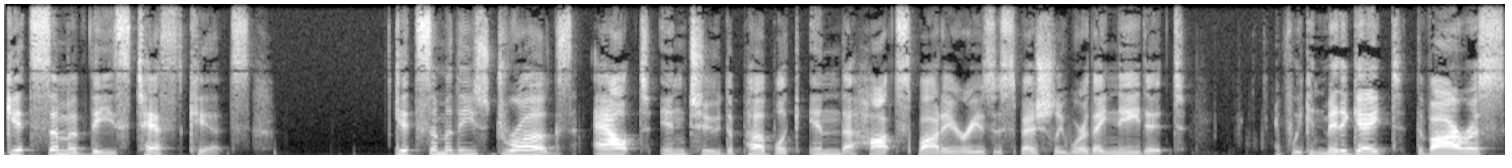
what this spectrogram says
get some of these test kits, get some of these drugs out into the public in the hotspot areas, especially where they need it. If we can mitigate the virus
